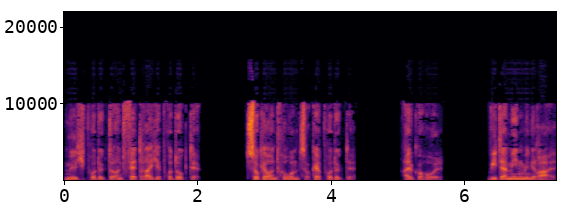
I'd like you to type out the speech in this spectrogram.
Milchprodukte und fettreiche Produkte. Zucker und Hohenzuckerprodukte. Alkohol. Vitamin Mineral.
